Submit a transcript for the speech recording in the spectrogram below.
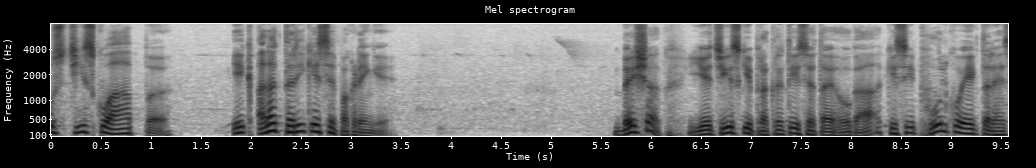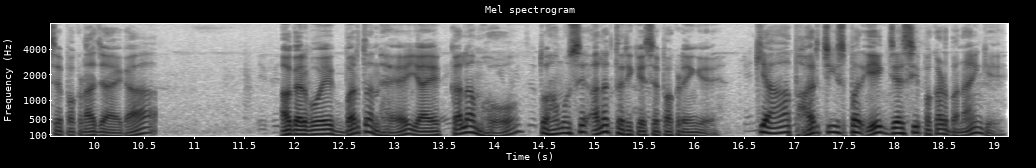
उस चीज़ को आप एक अलग तरीके से पकड़ेंगे। बेशक ये चीज़ की प्रकृति से तय होगा किसी फूल को एक तरह से पकड़ा जाएगा। अगर वो एक बर्तन है या एक कलम हो तो हम उसे अलग तरीके से पकड़ेंगे। क्या आप हर चीज़ पर एक जैसी पकड़ बनाएँगे?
